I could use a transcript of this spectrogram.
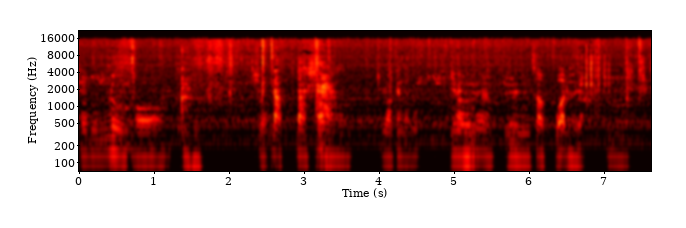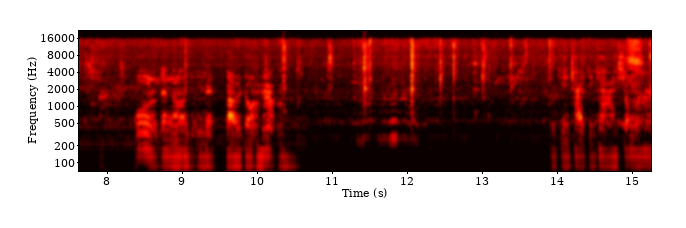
theo đúng lù hồ xuống đặt ta sang lo cái này lúc vậy mình sợ quá rồi ạ. Ừ. Ô cái nó về tời trọn ha chính sai chính sai sống mà ha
